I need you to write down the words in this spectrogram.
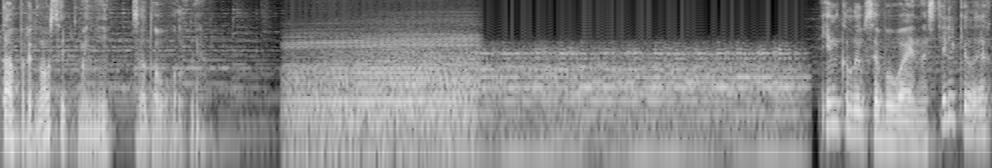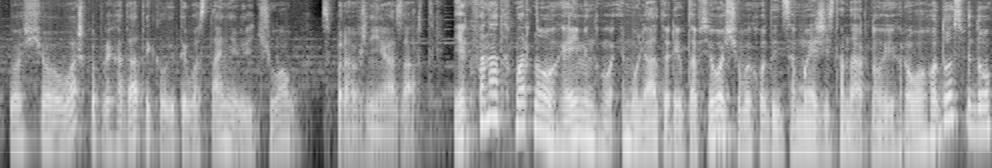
та приносить мені задоволення. Інколи все буває настільки легко, що важко пригадати, коли ти востаннє відчував справжній азарт. Як фанат хмарного геймінгу, емуляторів та всього, що виходить за межі стандартного ігрового досвіду,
